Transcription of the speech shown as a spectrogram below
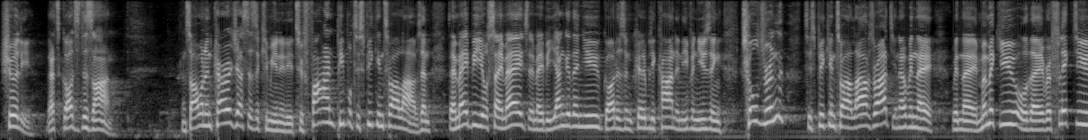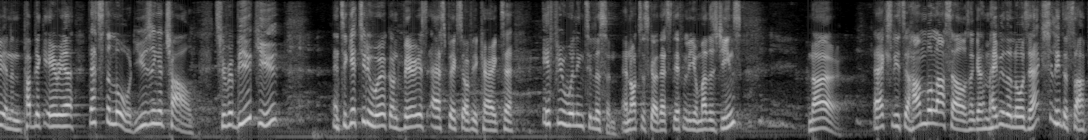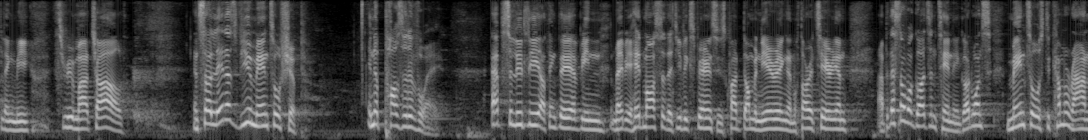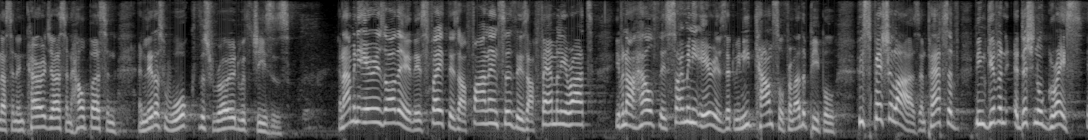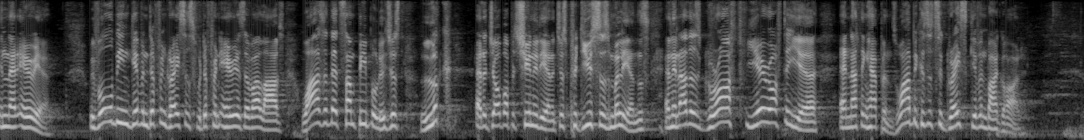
Surely, that's God's design. And so I want to encourage us as a community to find people to speak into our lives. And they may be your same age, they may be younger than you. God is incredibly kind and even using children to speak into our lives, right? You know, when they, when they mimic you or they reflect you in a public area, that's the Lord using a child to rebuke you and to get you to work on various aspects of your character if you're willing to listen and not just go, that's definitely your mother's genes. No, actually to humble ourselves and go, maybe the Lord's actually discipling me through my child. And so let us view mentorship in a positive way. Absolutely, I think there have been maybe a headmaster that you've experienced who's quite domineering and authoritarian, uh, but that's not what God's intending. God wants mentors to come around us and encourage us and help us and, and let us walk this road with Jesus. And how many areas are there? There's faith, there's our finances, there's our family, right? Even our health, there's so many areas that we need counsel from other people who specialize and perhaps have been given additional grace in that area. We've all been given different graces for different areas of our lives. Why is it that some people who just look at a job opportunity and it just produces millions, and then others graft year after year and nothing happens? Why? Because it's a grace given by God.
